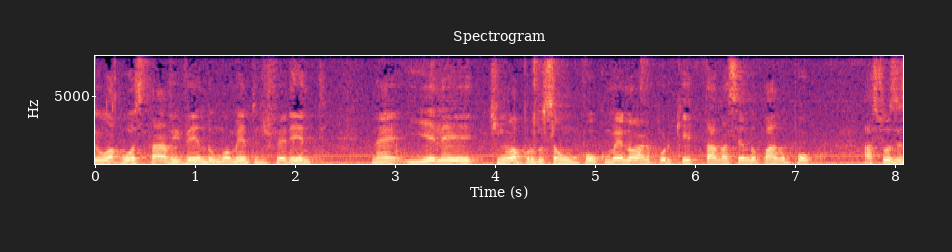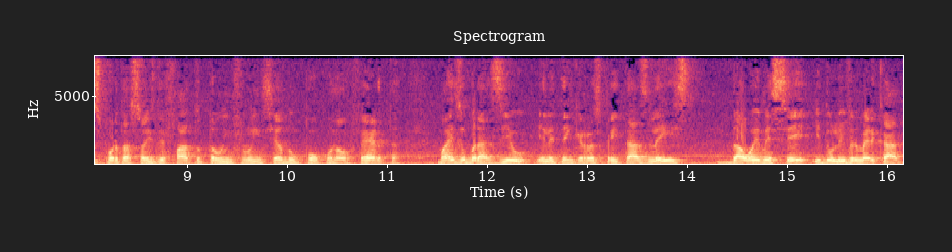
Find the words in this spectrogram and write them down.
o arroz está vivendo um momento diferente, né? E ele tinha uma produção um pouco menor porque estava sendo pago pouco. As suas exportações de fato estão influenciando um pouco na oferta, mas o Brasil ele tem que respeitar as leis da OMC e do livre mercado.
